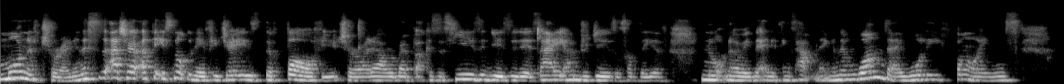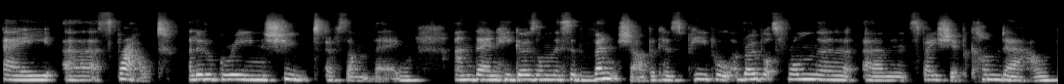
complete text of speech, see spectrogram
monitoring, and this is actually, I think it's not the near future, it is the far future. I now remember because it's years and years, and it is like 800 years or something of not knowing that anything's happening. And then one day, WALL-E finds a uh, sprout, a little green shoot of something, and then he goes on this adventure because people, robots from the um, spaceship, come down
